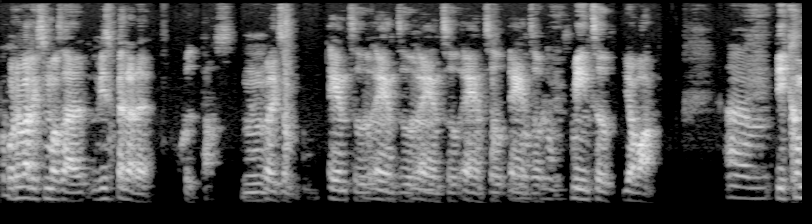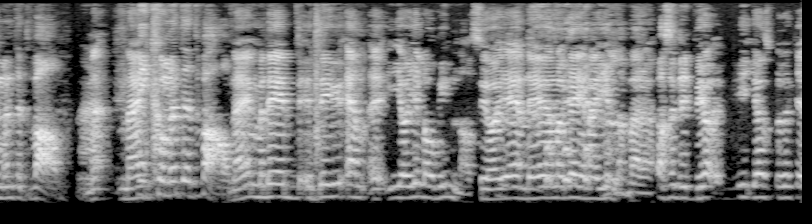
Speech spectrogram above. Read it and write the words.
Och det var liksom bara så här, vi spelade sju pass. Det var Mm. liksom en tur, en tur, en tur, en tur, en tur. Min tur, jag vann. Ehm, Vi kom inte ett varv. nej. Nej, Vi nej. kom inte ett varv. Nej, men det, är- det är ju en... eh, Jag gillar att vinna, så jag, det är en av grejerna jag gillar med det. Alltså det, Jag, jag brukar,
